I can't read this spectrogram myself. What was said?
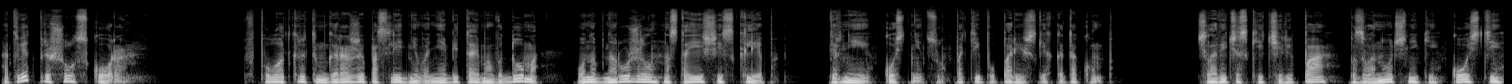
Ответ пришел скоро. В полуоткрытом гараже последнего необитаемого дома он обнаружил настоящий склеп, вернее, костницу по типу парижских катакомб. Человеческие черепа, позвоночники, кости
